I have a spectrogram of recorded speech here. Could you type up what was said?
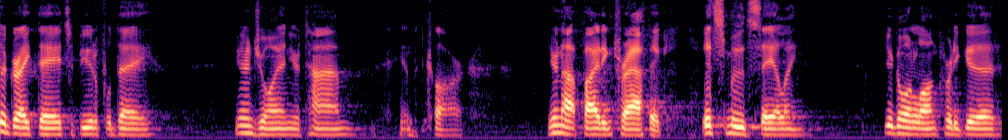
it's a great day. It's a beautiful day. You're enjoying your time in the car. You're not fighting traffic. It's smooth sailing. You're going along pretty good.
